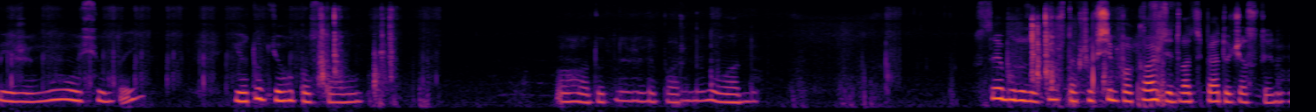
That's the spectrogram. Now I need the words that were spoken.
Біжимо сюди. Я тут його поставив. Ага, тут не не парно. Ну ладно. Все буду закінчити, так що всім пока, ждіть 25 частину.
